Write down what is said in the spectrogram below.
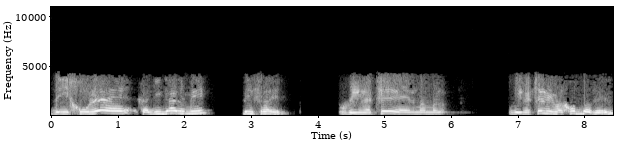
ויכולה חגיגה למי? לישראל. ובהינצל ממלכות בבל,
